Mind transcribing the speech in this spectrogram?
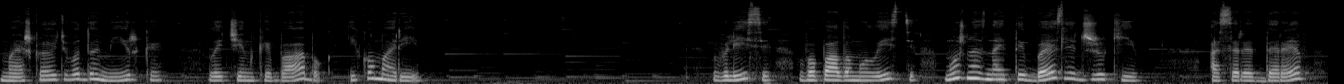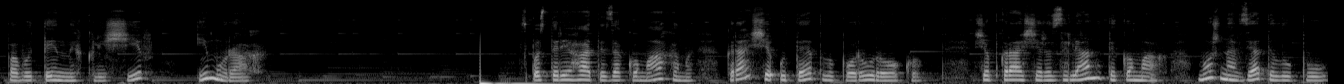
мешкають водомірки, личинки бабок і комарі. В лісі в опалому листі можна знайти безліч жуків, а серед дерев павутинних кліщів і мурах. Спостерігати за комахами краще у теплу пору року. Щоб краще розглянути комах, можна взяти лупу.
